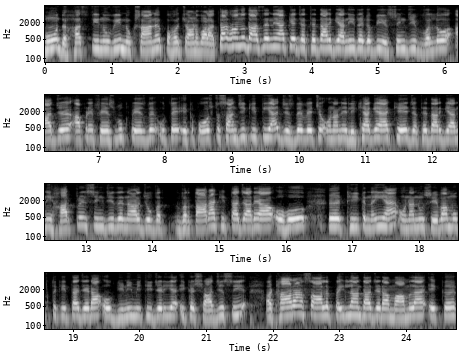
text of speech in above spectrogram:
ਹੋਂਦ ਹਸਤੀ ਨੂੰ ਵੀ ਨੁਕਸਾਨ ਪਹੁੰਚਾਉਣ ਵਾਲਾ। ਤਾਂ ਤੁਹਾਨੂੰ ਦੱਸ ਦਿੰਦੇ ਆ ਕਿ ਜਥੇਦਾਰ ਗਿਆਨੀ ਰਗਵੀਰ ਸਿੰਘ ਜੀ ਵੱਲੋਂ ਅੱਜ ਆਪਣੇ ਫੇਸਬੁੱਕ ਪੇਜ ਦੇ ਉੱਤੇ ਇੱਕ ਪੋਸਟ ਸਾਂਝੀ ਕੀਤੀ ਹੈ, ਜਿਸ ਦੇ ਵਿੱਚ ਉਹਨਾਂ ਨੇ ਲਿਖਿਆ ਗਿਆ ਹੈ ਕਿ ਜਥੇਦਾਰ ਗਿਆਨੀ ਹਰਪ੍ਰੀਤ ਸਿੰਘ ਜੀ ਦੇ ਨਾਲ ਜੋ ਵ- ਵਰਤਾਰਾ ਕੀਤਾ ਜਾ ਰਿਹਾ, ਉਹ ਠੀਕ ਨਹੀਂ ਹੈ। ਉਹਨਾਂ ਨੂੰ ਸੇਵਾ ਮੁਕਤ ਕੀਤਾ ਜਿਹੜਾ, ਉਹ ਗਿਣੀ ਮਿਥੀ ਜਿਹੜੀ ਹੈ, ਇੱਕ ਸਾਜ਼ਿਸ਼ ਸੀ। 18 ਸਾਲ ਪਹਿਲਾਂ ਦਾ ਜਿਹੜਾ ਮਾਮਲਾ ਇੱਕ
